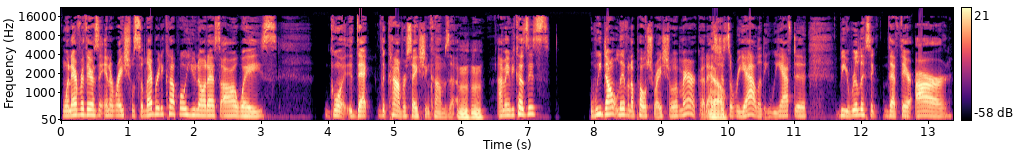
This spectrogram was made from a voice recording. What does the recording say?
Whenever there's an interracial celebrity couple, you know that's always going. That the conversation comes up. hmm I mean, because it's we don't live in a post-racial America. That's No. just a reality. We have to be realistic that there are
